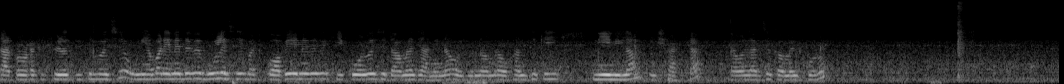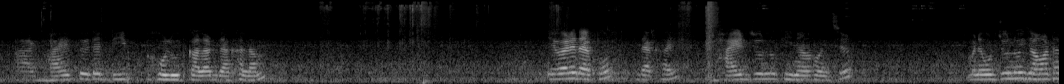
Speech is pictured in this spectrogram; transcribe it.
তারপর ওটাকে ফেরত দিতে হয়েছে। উনি আবার এনে দেবে বলেছে বাট কবে এনে দেবে, কী করবে সেটা আমরা জানি না। ওই জন্য আমরা ওখান থেকেই নিয়ে নিলাম এই শার্টটা। কেমন লাগছে কমেন্ট করো। আর ভাইয়ের তো এটা ডিপ হলুদ কালার দেখালাম। এবারে দেখো, দেখাই, ভাইয়ের জন্য কি নেওয়া হয়েছে। মানে ওর জন্য ওই জামাটা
